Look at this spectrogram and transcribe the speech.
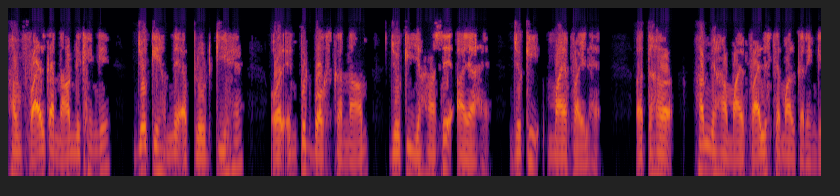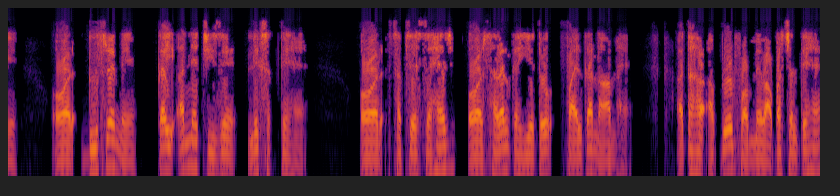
हम फ़ाइल का नाम लिखेंगे। जो कि हमने अपलोड की है और इनपुट बॉक्स का नाम जो कि यहाँ से आया है, जो कि माइफाइल है। अतः हम यहाँ माइफाइल इस्तेमाल करेंगे और दूसरे में कई अन्य चीज़ें लिख सकते हैं और सबसे सहज और सरल कहिए तो फ़ाइल का नाम है। अतः अपलोड फॉर्म में वापस चलते हैं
